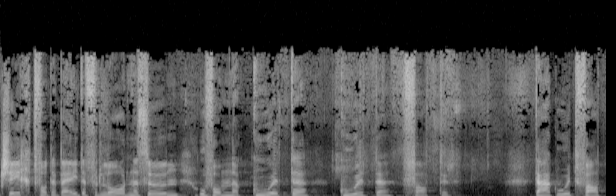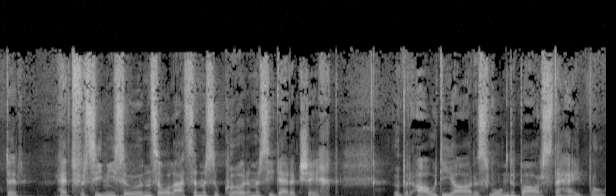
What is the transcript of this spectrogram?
Geschichte der beiden verlorenen Söhne und von einem guten, guten Vater. Der gute Vater hat für seine Söhne, so lesen wir es und hören wir es in dieser Geschichte, über all die Jahre ein wunderbares Zuhause gebaut.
